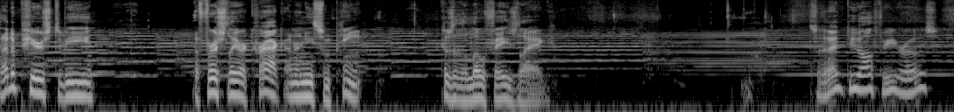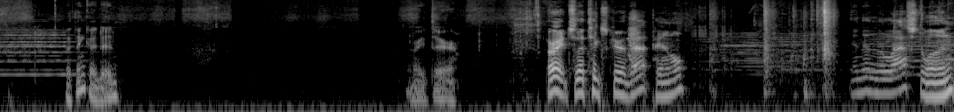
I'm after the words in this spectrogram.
that appears to be the first layer crack underneath some paint because of the low phase lag. So did I do all three rows? I think I did. Right there. All right, so that takes care of that panel. And then the last one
